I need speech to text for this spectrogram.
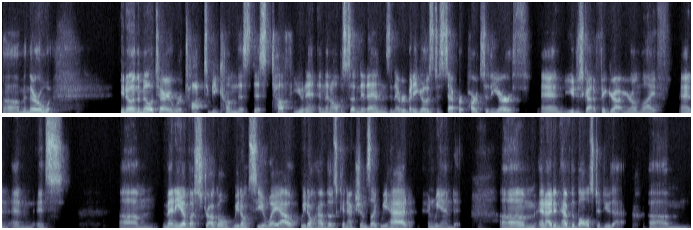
Um, and they're you know in the military we're taught to become this this tough unit and then all of a sudden it ends and everybody goes to separate parts of the earth and you just got to figure out your own life. And and it's um, many of us struggle. We don't see a way out. We don't have those connections like we had and we end it. Um, and i didn't have the balls to do that. Um,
